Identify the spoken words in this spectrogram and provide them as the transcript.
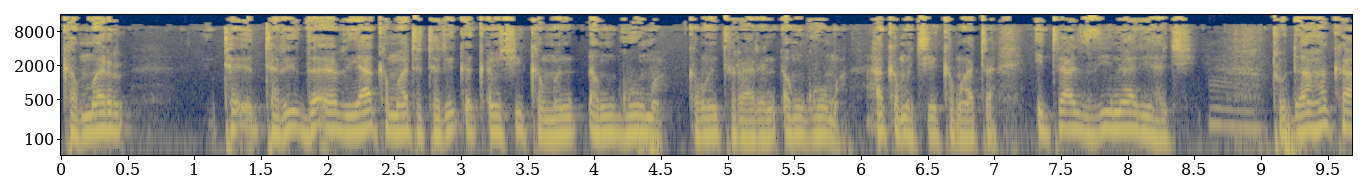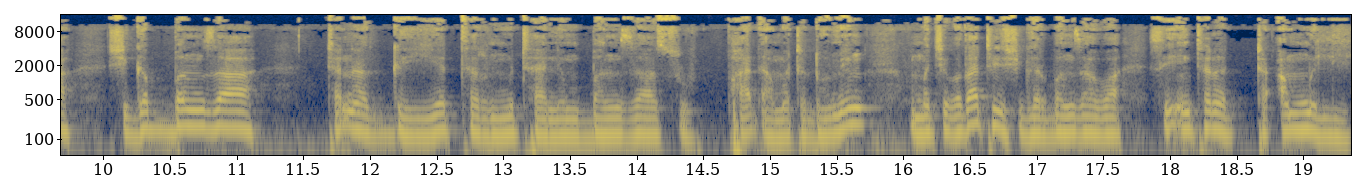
kamar ya kamata ta riƙa kamshi kamar dan goma kamar turaren dan goma. Haka mace kamata. Ita zinariya ce. To don haka shiga banza tana gayyatar mutanen banza su fada mata. Domin mace ba za ta yi shigar banza ba sai in tana ta'ammali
